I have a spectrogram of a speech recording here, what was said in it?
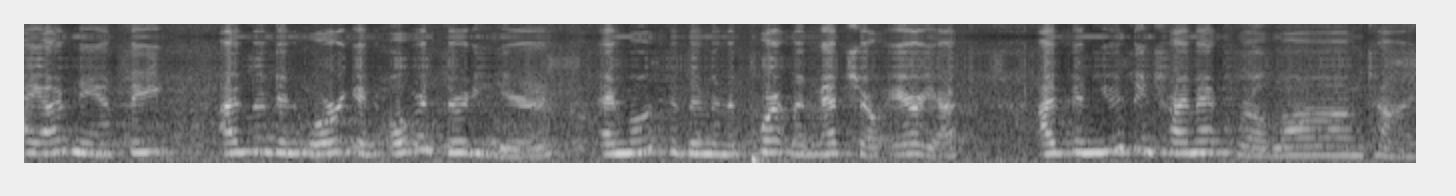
Hi, I'm Nancy. I've lived in Oregon over 30 years, and most of them in the Portland metro area. I've been using TriMet for a long time.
